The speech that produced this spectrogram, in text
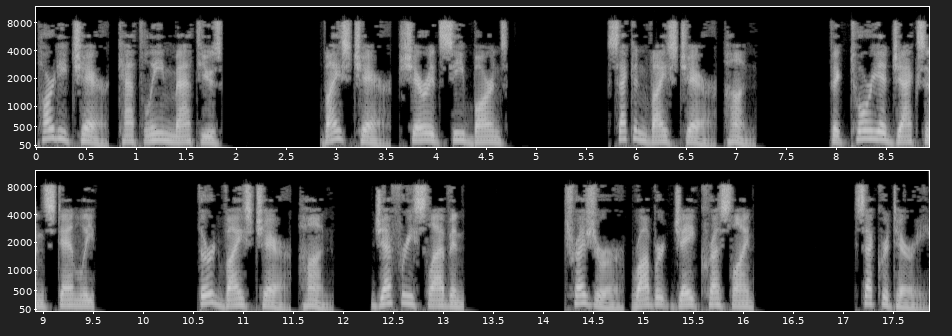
Party Chair, Kathleen Matthews Vice Chair, Sherrod C. Barnes Second Vice Chair, Hun. Victoria Jackson Stanley Third Vice Chair, Hun. Jeffrey Slavin Treasurer, Robert J. Kresslein Secretary,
